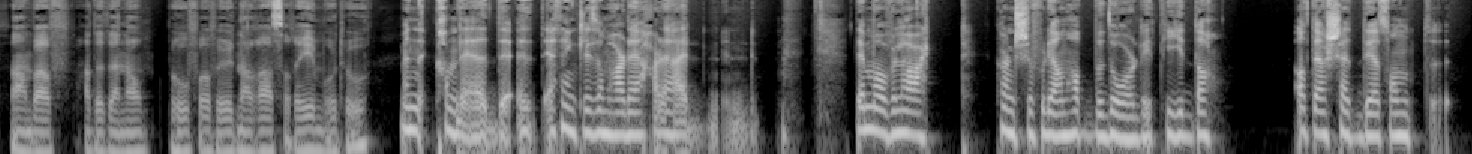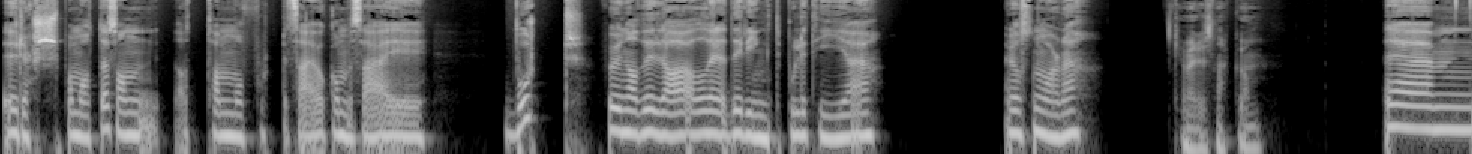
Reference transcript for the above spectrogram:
så han bare hadde et enormt behov for å få ut noe raseri mot henne? Men kan det, det Jeg tenker liksom, har det, har det her Det må vel ha vært kanskje fordi han hadde dårlig tid, da. At det har skjedd i et sånt rush, på en måte, sånn at han må forte seg og komme seg bort. For hun hadde da allerede ringt politiet. Eller åssen var det? Hvem er det du snakker om? Um,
